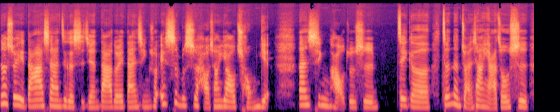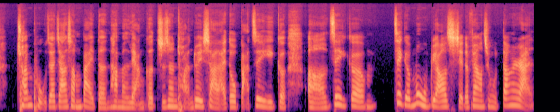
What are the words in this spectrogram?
那所以大家现在这个时间，大家都会担心说，哎，是不是好像要重演？但幸好就是。这个真的转向亚洲是川普再加上拜登，他们两个执政团队下来都把这一个呃这个这个目标写得非常清楚。当然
